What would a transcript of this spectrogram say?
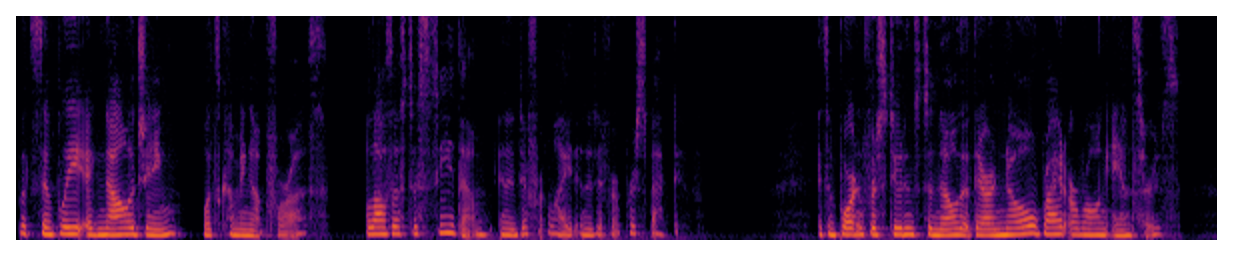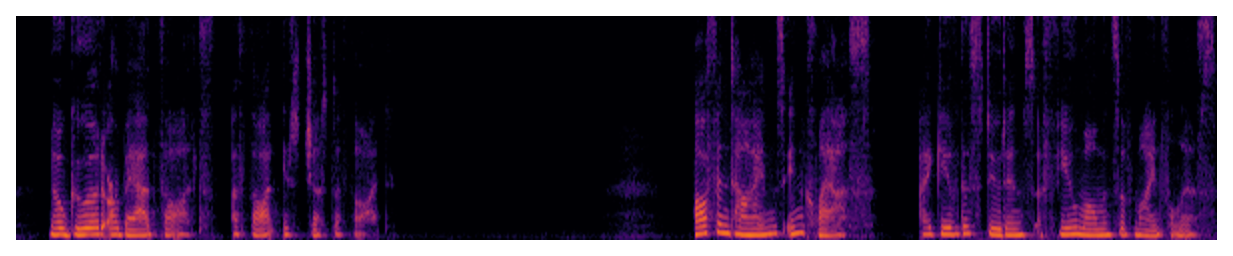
but simply acknowledging what's coming up for us allows us to see them in a different light, in a different perspective. It's important for students to know that there are no right or wrong answers, no good or bad thoughts. A thought is just a thought. Oftentimes in class, I give the students a few moments of mindfulness.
